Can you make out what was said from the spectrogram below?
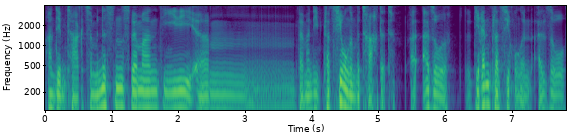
an dem Tag. Zumindestens, wenn man die, ähm, wenn man die Platzierungen betrachtet. Also die Rennplatzierungen. Also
